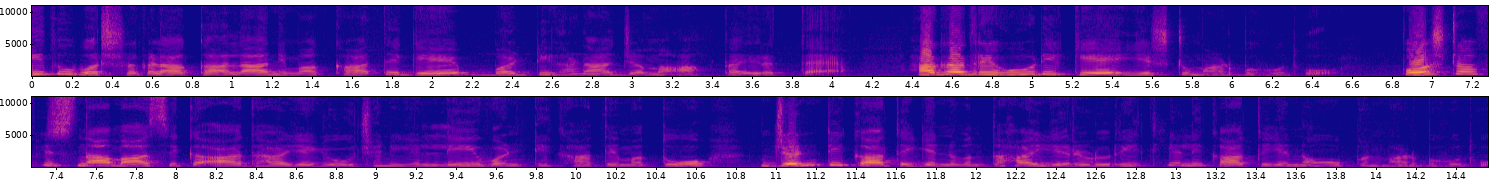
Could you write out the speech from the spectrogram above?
ಐದು ವರ್ಷಗಳ ಕಾಲ ನಿಮ್ಮ ಖಾತೆಗೆ ಬಡ್ಡಿ ಹಣ ಜಮಾ ಆಗ್ತಾ ಇರುತ್ತೆ. ಹಾಗಾದ್ರೆ ಹೂಡಿಕೆ ಎಷ್ಟು ಮಾಡಬಹುದು? ಪೋಸ್ಟ್ ಆಫೀಸ್ನ ಮಾಸಿಕ ಆದಾಯ ಯೋಜನೆಯಲ್ಲಿ ಒಂಟಿ ಖಾತೆ ಮತ್ತು ಜಂಟಿ ಖಾತೆ ಎನ್ನುವಂತಹ ಎರಡು ರೀತಿಯಲ್ಲಿ ಖಾತೆಯನ್ನು ಓಪನ್ ಮಾಡಬಹುದು.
